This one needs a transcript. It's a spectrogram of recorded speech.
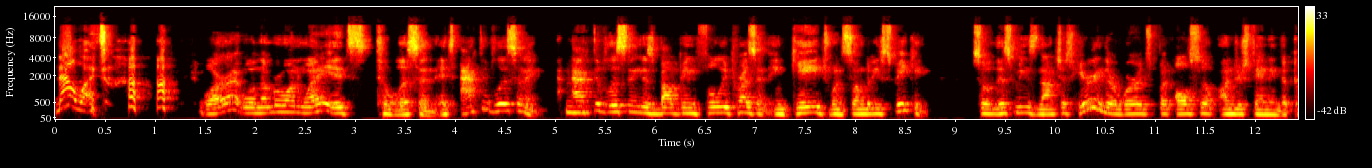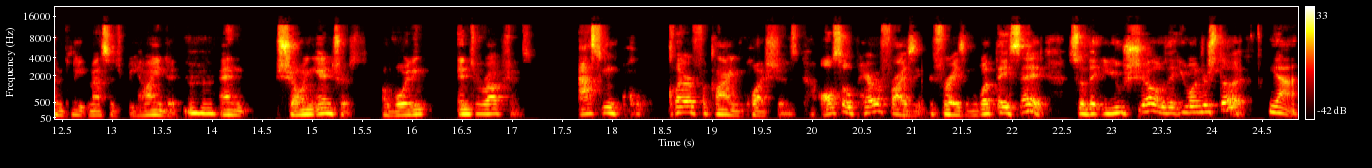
now what? well, all right. Well, number one way it's to listen. It's active listening. Mm-hmm. Active listening is about being fully present, engaged when somebody's speaking. So this means not just hearing their words, but also understanding the complete message behind it mm-hmm. and showing interest, avoiding interruptions, asking clarifying questions, also paraphrasing phrasing what they say so that you show that you understood. Yeah.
